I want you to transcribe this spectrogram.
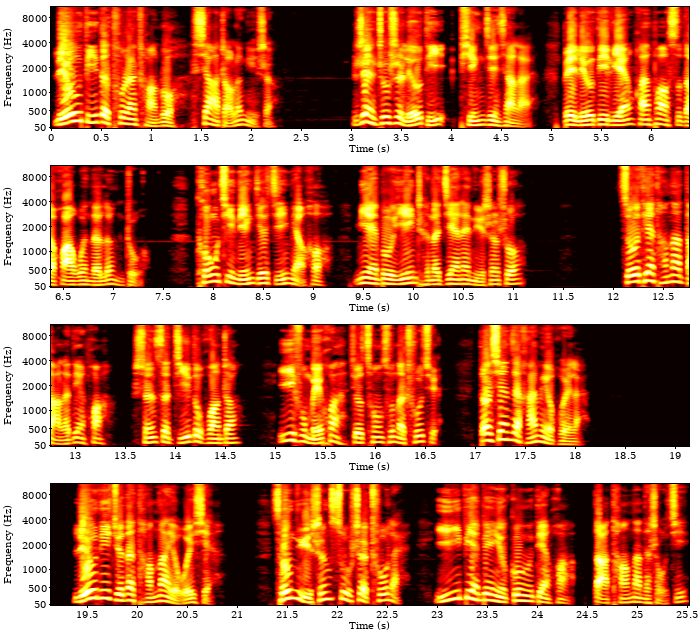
刘迪的突然闯入吓着了女生。认出是刘迪，平静下来，被刘迪连环炮似的话问得愣住。空气凝结几秒后，面部阴沉的尖脸女生说：“昨天唐娜打了电话，神色极度慌张，衣服没换就匆匆的出去，到现在还没有回来。”刘迪觉得唐娜有危险，从女生宿舍出来，一遍遍用公用电话打唐娜的手机，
